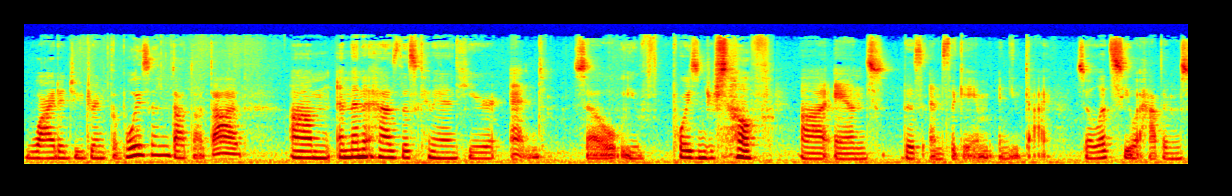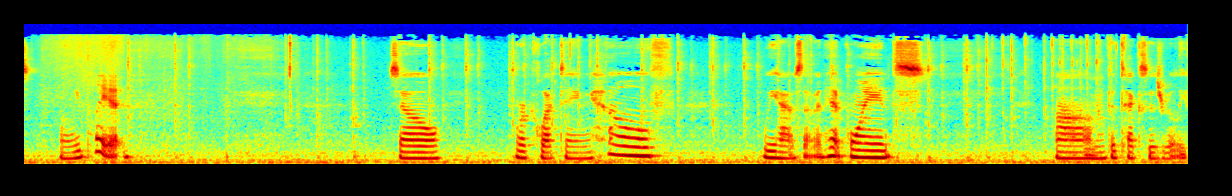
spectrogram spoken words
Why did you drink the poison?" Dot dot dot, um, and then it has this command here, "end." So you've poisoned yourself, uh, and this ends the game, and you die. So let's see what happens when we play it. So we're collecting health. We have seven hit points. Um, the text is really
